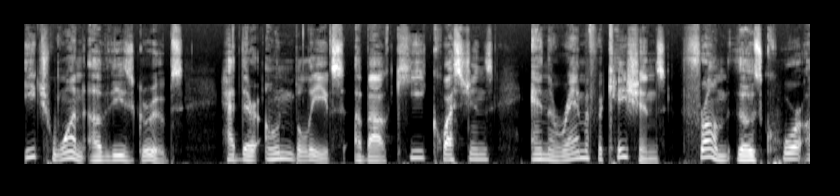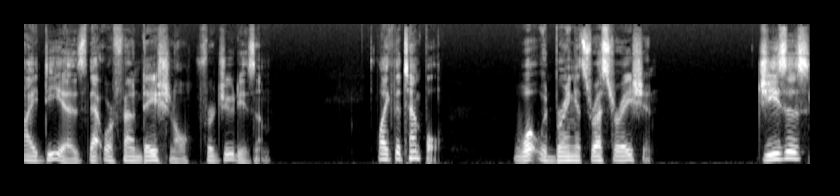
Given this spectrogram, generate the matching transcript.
Each one of these groups had their own beliefs about key questions and the ramifications from those core ideas that were foundational for Judaism. Like the temple, what would bring its restoration? Jesus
